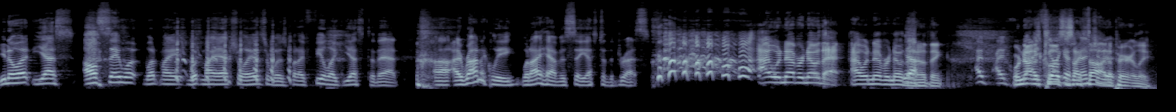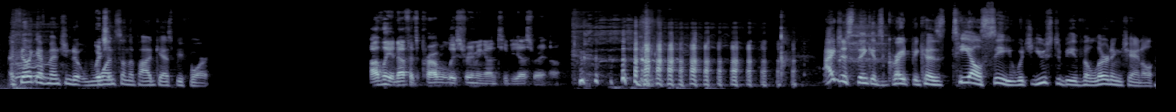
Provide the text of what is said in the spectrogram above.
You know what? Yes, I'll say what what my what my actual answer was, but I feel like yes to that. Uh, ironically, what I have is say yes to the dress. I would never know that. I would never know that. I don't think I've, I've, we're not I as feel like close as I've I thought. It, Apparently, I feel like I've mentioned it Which- once on the podcast before. Oddly enough, it's probably streaming on TBS right now. I just think it's great because TLC, which used to be the Learning Channel,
